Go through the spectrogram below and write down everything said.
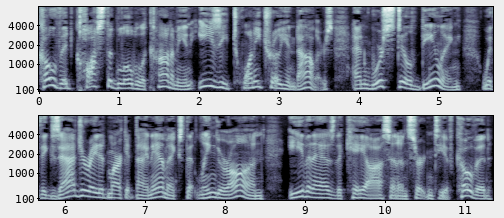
COVID cost the global economy an easy $20 trillion, and we're still dealing with exaggerated market dynamics that linger on even as the chaos and uncertainty of COVID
